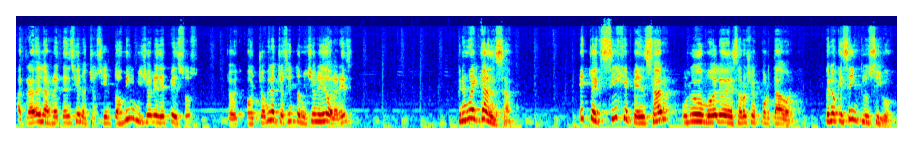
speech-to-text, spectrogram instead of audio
a través de la retención, 800.000 millones de pesos, 8.800 millones de dólares, pero no alcanza. Esto exige pensar un nuevo modelo de desarrollo exportador, pero que sea inclusivo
